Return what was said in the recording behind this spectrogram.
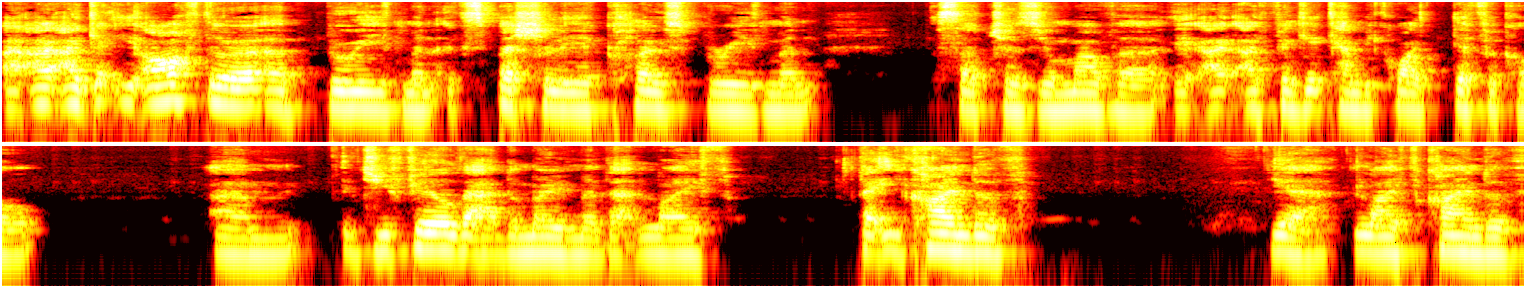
I, I get you after a bereavement, especially a close bereavement such as your mother. It, I, I think it can be quite difficult. Um, do you feel that at the moment that life that you kind of yeah life kind of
